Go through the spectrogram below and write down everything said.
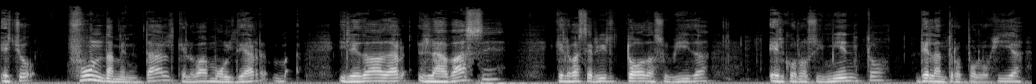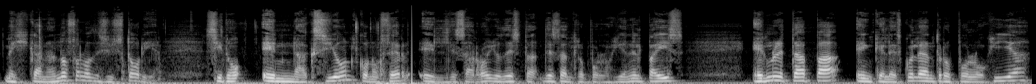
hecho fundamental que lo va a moldear y le va a dar la base que le va a servir toda su vida, el conocimiento de la antropología mexicana, no solo de su historia, sino en acción conocer el desarrollo de esta, de esta antropología en el país en una etapa en que la Escuela de Antropología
